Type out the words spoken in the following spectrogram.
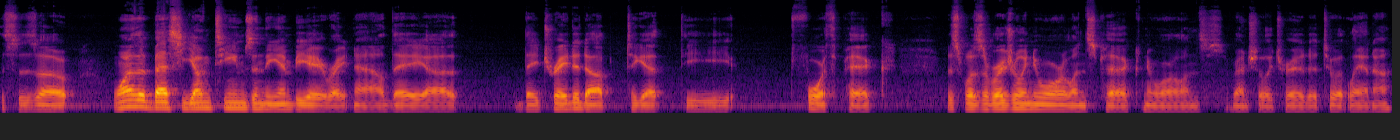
This is uh, one of the best young teams in the NBA right now. They uh, they traded up to get the fourth pick. This was originally New Orleans' pick. New Orleans eventually traded it to Atlanta.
